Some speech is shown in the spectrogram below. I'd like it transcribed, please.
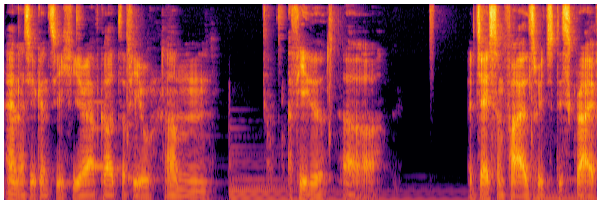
And as you can see here I've got a few um, a few uh, JSON files which describe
